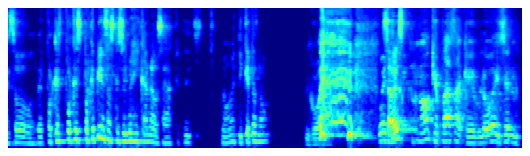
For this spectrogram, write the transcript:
eso, ¿por qué, por, qué, ¿por qué piensas que soy mexicana? O sea, no, etiquetas no. ¿Sabes? No, ¿qué pasa? Que luego dicen,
